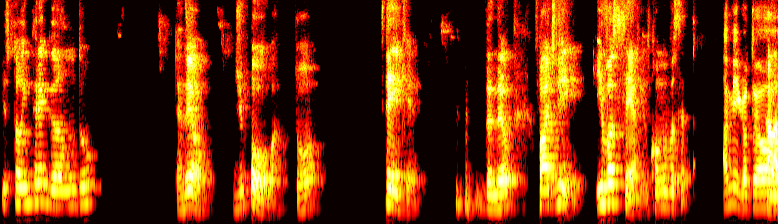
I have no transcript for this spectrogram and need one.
estou entregando, entendeu? De boa. Tô take it. Entendeu? Pode ir. E você, amigo? Como você tá? Amigo, eu tô Fala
